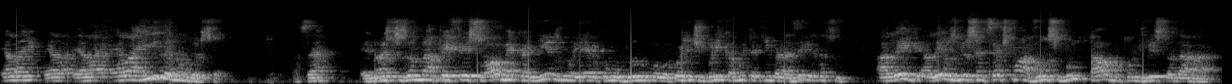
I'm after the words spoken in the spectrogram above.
ela, ela, ela, ela ainda não deu certo. Tá certo? É, nós precisamos aperfeiçoar o mecanismo, e é, como o Bruno colocou, a gente brinca muito aqui em Brasília, assim, a lei, a lei 1107 foi um avanço brutal do ponto de vista da,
